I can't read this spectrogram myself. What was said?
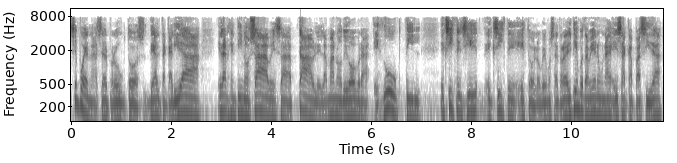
se pueden hacer productos de alta calidad, el argentino sabe, es adaptable, la mano de obra es dúctil, existe, esto lo vemos a través del tiempo, también una, esa capacidad,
